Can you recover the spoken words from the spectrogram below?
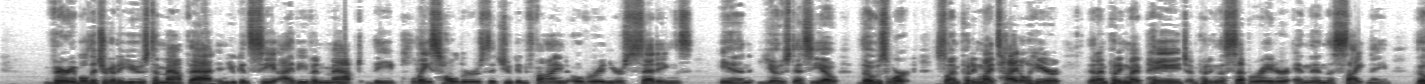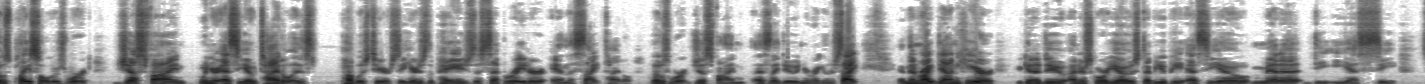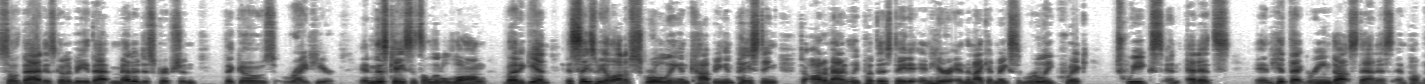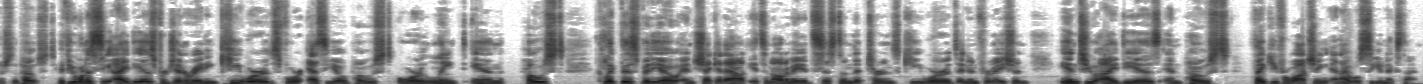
variable that you're going to use to map that. And you can see I've even mapped the placeholders that you can find over in your settings in Yoast SEO. Those work. So I'm putting my title here, then I'm putting my page, I'm putting the separator, and then the site name. Those placeholders work just fine when your SEO title is published here. See, here's the page, the separator, and the site title. Those work just fine as they do in your regular site. And then right down here, you're going to do underscore Yoast, WPSEO, meta DESC. So that is going to be that meta description that goes right here. In this case, it's a little long, but again, it saves me a lot of scrolling and copying and pasting to automatically put this data in here. And then I can make some really quick tweaks and edits and hit that green dot status and publish the post. If you want to see ideas for generating keywords for SEO posts or LinkedIn post, click this video and check it out. It's an automated system that turns keywords and information into ideas and posts. Thank you for watching, and I will see you next time.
